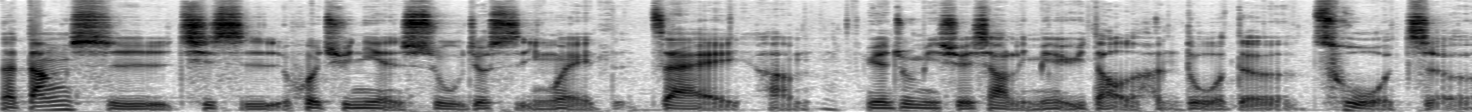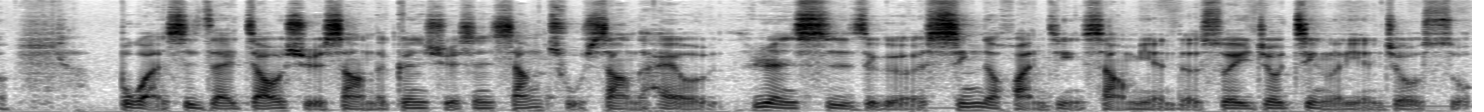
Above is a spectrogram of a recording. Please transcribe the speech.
那当时其实会去念书，就是因为在嗯原住民学校里面遇到了很多的挫折，不管是在教学上的、跟学生相处上的，还有认识这个新的环境上面的，所以就进了研究所。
